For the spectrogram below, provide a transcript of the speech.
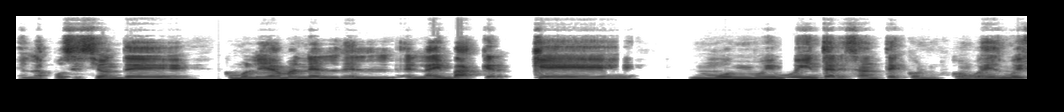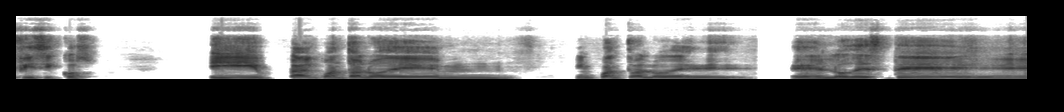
en la posición de, como le llaman, el, linebacker, que muy, muy, muy interesante con, con güeyes muy físicos. Y en cuanto a lo de, mm, en cuanto a lo de, eh, lo de este,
